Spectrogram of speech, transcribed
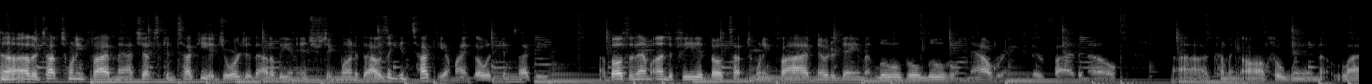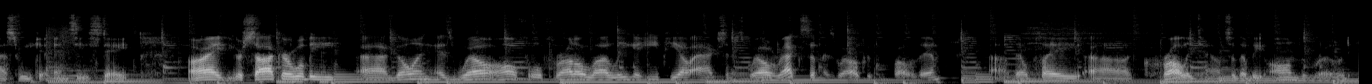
Uh, other top 25 matchups Kentucky at Georgia. That'll be an interesting one. If I was in Kentucky, I might go with Kentucky. Uh, both of them undefeated, both top 25. Notre Dame at Louisville. Louisville now ranked. They're 5 and 0, uh, coming off a win last week at NC State. All right, your soccer will be uh, going as well, all full throttle. La Liga EPL action as well. Wrexham as well, because we follow them. Uh, they'll play uh, Crawley Town, so they'll be on the road.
